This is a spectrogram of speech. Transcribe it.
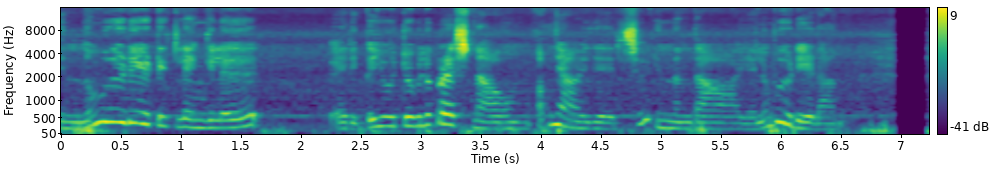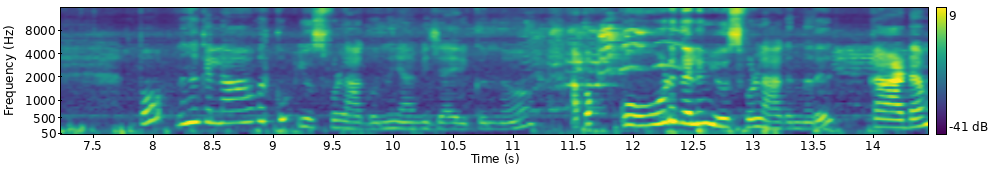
എന്നും വീഡിയോ ഇട്ടിട്ടില്ലെങ്കിൽ എനിക്ക് യൂട്യൂബിൽ പ്രശ്നമാവും അപ്പോൾ ഞാൻ വിചാരിച്ചു ഇന്നെന്തായാലും വീഡിയോ ഇടാമെന്ന് അപ്പോൾ നിങ്ങൾക്ക് എല്ലാവർക്കും യൂസ്ഫുൾ ആകുമെന്ന് ഞാൻ വിചാരിക്കുന്നു. അപ്പോൾ കൂടുതലും യൂസ്ഫുൾ ആകുന്നത് കടം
